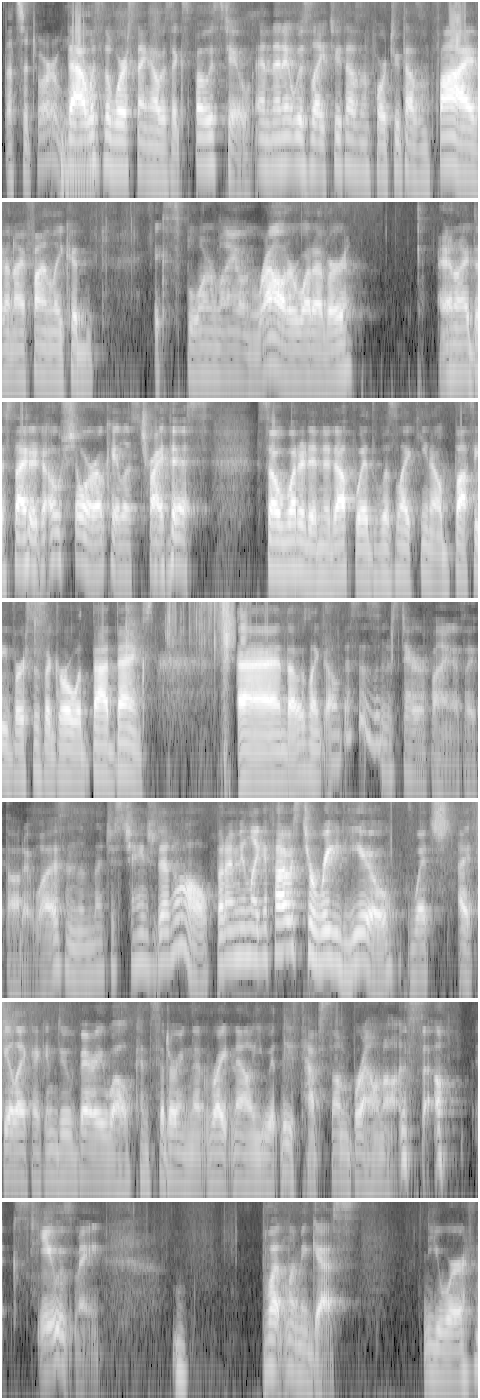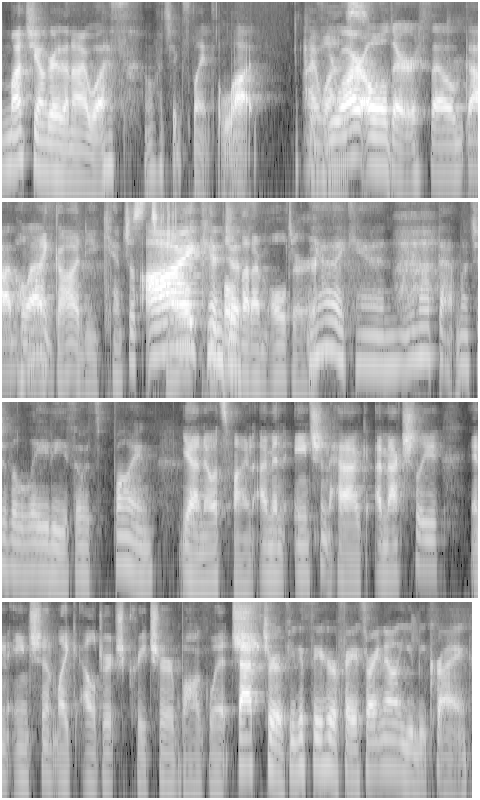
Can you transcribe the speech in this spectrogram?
That's adorable. that was the worst thing I was exposed to. And then it was like 2004, 2005, and I finally could explore my own route or whatever. And I decided, oh, sure, okay, let's try this. So what it ended up with was like, you know, Buffy versus a girl with bad bangs. And I was like, oh, this isn't as terrifying as I thought it was. And then that just changed it all. But I mean, like, if I was to read you, which I feel like I can do very well, considering that right now you at least have some brown on, so excuse me. But let me guess. You were much younger than I was, which explains a lot. I was. You are older, so God Oh my god, you can't just tell I can people just- that I'm older. Yeah, I can. You're not that much of a lady, so it's fine. Yeah, no, it's fine. I'm an ancient hag. I'm actually an ancient, like, eldritch creature, bog witch. That's true. If you could see her face right now, you'd be crying.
